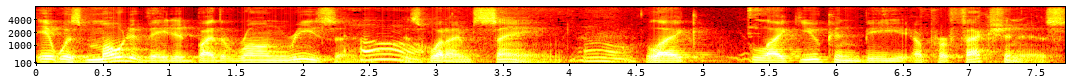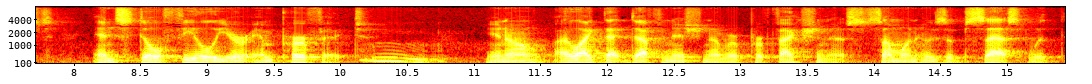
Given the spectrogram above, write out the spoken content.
it was motivated by the wrong reason. Oh. Is what I'm saying. Oh. Like, like you can be a perfectionist and still feel you're imperfect. Mm. You know, I like that definition of a perfectionist, someone who's obsessed with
